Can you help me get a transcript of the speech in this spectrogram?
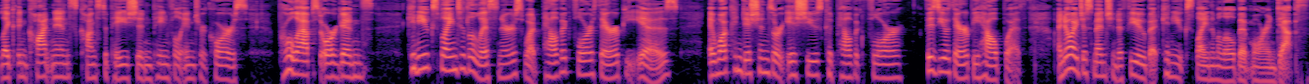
like incontinence, constipation, painful intercourse, prolapsed organs. Can you explain to the listeners what pelvic floor therapy is and what conditions or issues could pelvic floor physiotherapy help with? I know I just mentioned a few, but can you explain them a little bit more in depth?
